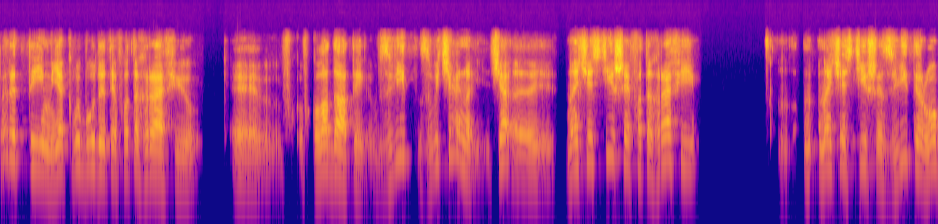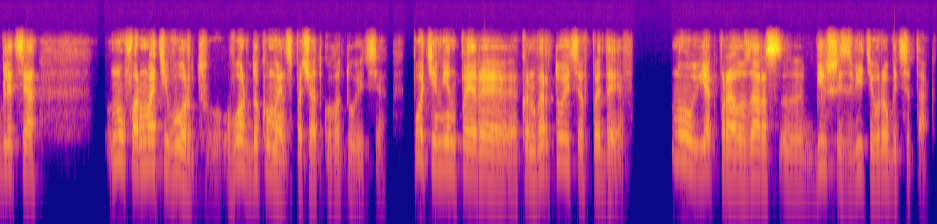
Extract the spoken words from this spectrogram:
Перед тим, як ви будете фотографію е, вкладати в звіт, звичайно, ча- е, найчастіше фотографії, найчастіше звіти робляться ну, в форматі Word. Word документ спочатку готується, потім він переконвертується в PDF. Ну, як правило, зараз е, більшість звітів робиться так.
